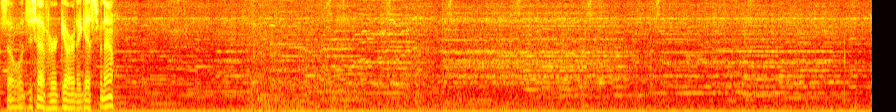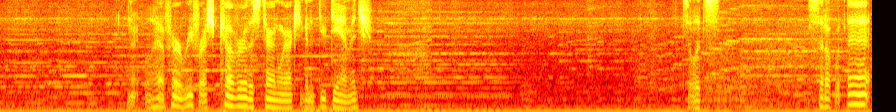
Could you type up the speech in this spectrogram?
So we'll just have her guard, I guess, for now. Refresh cover. This turn we're actually going to do damage. So let's set up with that.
